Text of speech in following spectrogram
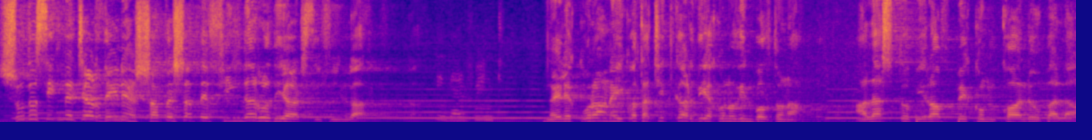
শুধু সিগনেচার দিই না সাথে সাথে ফিঙ্গারও দিয়ে আসছি ফিঙ্গার নাইলে কোরআন এই কথা চিৎকার দিয়ে কোনোদিন বলতো না। আলাস্ত বিরব্বিকুম কালু বালা।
